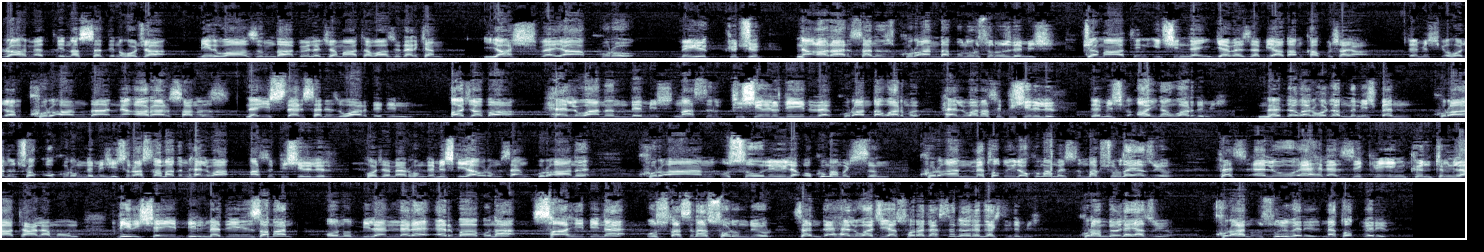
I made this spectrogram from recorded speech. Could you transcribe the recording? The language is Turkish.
Rahmetli Nasreddin Hoca bir vaazında böyle cemaate vaaz ederken yaş veya kuru, büyük küçük ne ararsanız Kur'an'da bulursunuz demiş. Cemaatin içinden geveze bir adam kalkmış ayağa. Demiş ki hocam Kur'an'da ne ararsanız ne isterseniz var dedin. Acaba helvanın demiş nasıl pişirildiği de Kur'an'da var mı? Helva nasıl pişirilir? Demiş ki aynen var demiş. Nerede var hocam demiş ben Kur'an'ı çok okurum demiş hiç rastlamadım helva nasıl pişirilir. Hoca merhum demiş ki yavrum sen Kur'an'ı Kur'an usulüyle okumamışsın. Kur'an metoduyla okumamışsın. Bak şurada yazıyor. Feselu ehle zikri in kuntum la ta'lemun. Bir şeyi bilmediğiniz zaman onu bilenlere, erbabına, sahibine, ustasına sorun diyor. Sen de helvacıya soracaksın, öğreneceksin demiş. Kur'an böyle yazıyor. Kur'an usul verir, metot verir.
